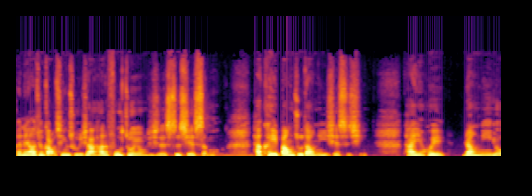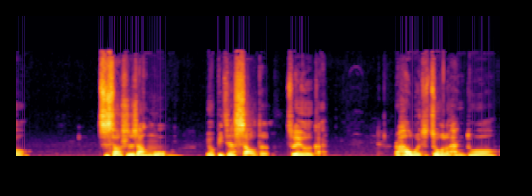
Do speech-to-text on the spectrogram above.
可能要去搞清楚一下它的副作用是是些什么。它可以帮助到你一些事情，它也会让你有，至少是让我有比较少的罪恶感。嗯、然后我就做了很多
